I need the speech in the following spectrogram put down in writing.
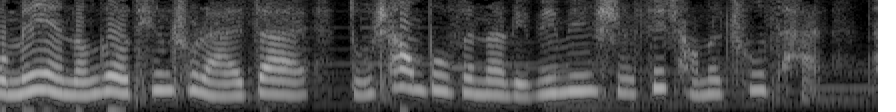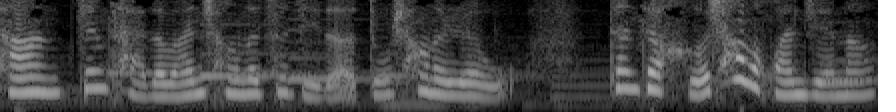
我们也能够听出来，在独唱部分呢，李冰冰是非常的出彩，她精彩的完成了自己的独唱的任务。但在合唱的环节呢，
